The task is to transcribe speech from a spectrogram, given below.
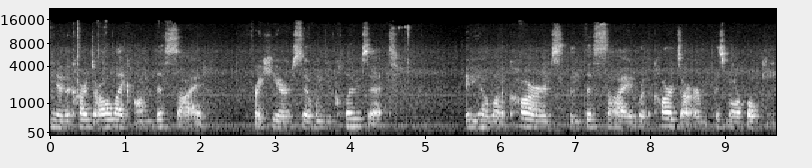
you know, the cards are all like on this side right here. So when you close it, if you have a lot of cards, then this side where the cards are, is more bulky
